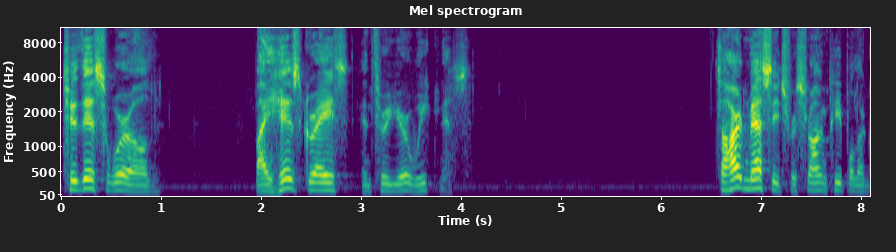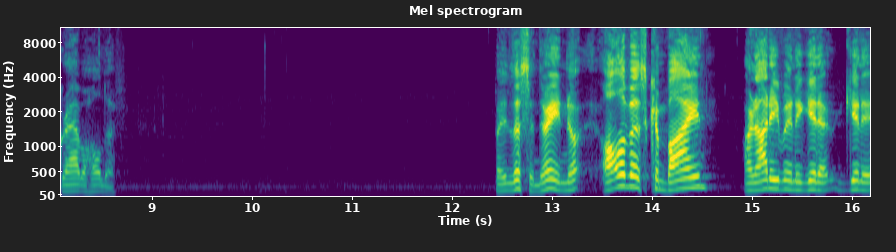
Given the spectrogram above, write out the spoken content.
to this world by His grace and through your weakness. It's a hard message for strong people to grab a hold of. But listen, there ain't no, all of us combined are not even going to get a, get a,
